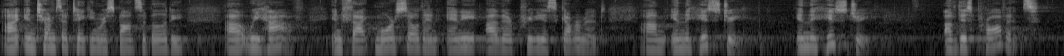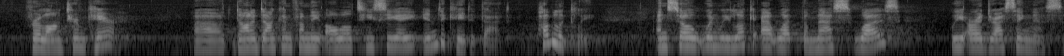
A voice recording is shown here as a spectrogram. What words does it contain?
Uh, in terms of taking responsibility, uh, we have. In fact, more so than any other previous government um, in the history, in the history of this province for long-term care. Uh, Donna Duncan from the OLTCA indicated that publicly. And so when we look at what the mess was, We are addressing this.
